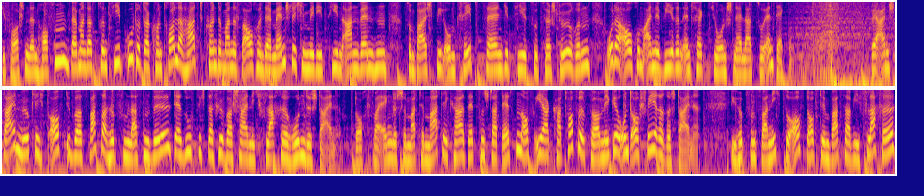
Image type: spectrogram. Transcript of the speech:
Die Forschenden hoffen, wenn man das Prinzip gut unter Kontrolle hat, könnte man es auch in der menschlichen Medizin anwenden, zum Beispiel um Krebszellen gezielt zu zerstören oder auch um eine Vireninfektion schneller zu entdecken. Wer einen Stein möglichst oft übers Wasser hüpfen lassen will, der sucht sich dafür wahrscheinlich flache, runde Steine. Doch zwei englische Mathematiker setzen stattdessen auf eher kartoffelförmige und auch schwerere Steine. Die hüpfen zwar nicht so oft auf dem Wasser wie flache,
